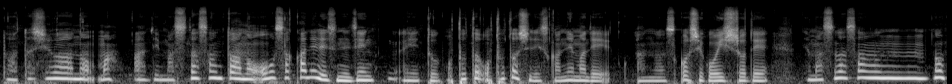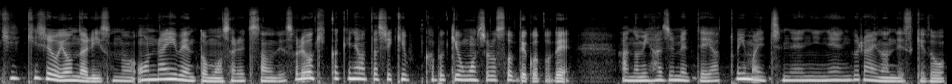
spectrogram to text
と私はあの、まあ、で増田さんとあの大阪でですね前、えーと、おととおととしですかねまであの少しご一緒でで増田さんの記事を読んだりそのオンラインイベントもされてたのでそれをきっかけに私歌舞伎面白そうってことであの見始めてやっと今1年2年ぐらいなんですけど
